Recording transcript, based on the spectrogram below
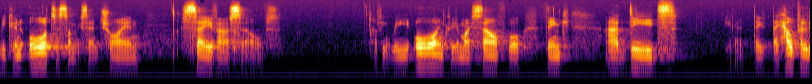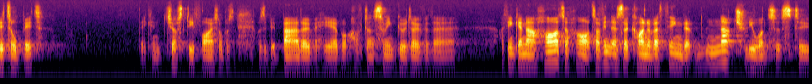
we can all, to some extent, try and save ourselves. I think we all, including myself, will think our deeds, you know, they, they help a little bit. They can justify us. I was, I was a bit bad over here, but I've done something good over there. I think in our heart of hearts, I think there's a kind of a thing that naturally wants us to,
